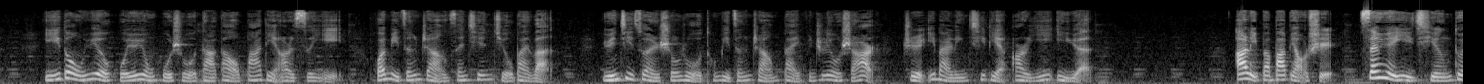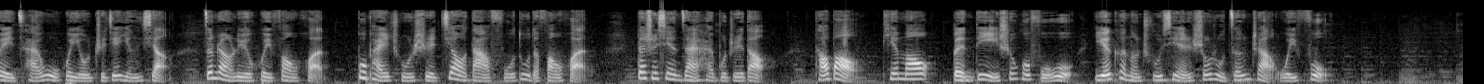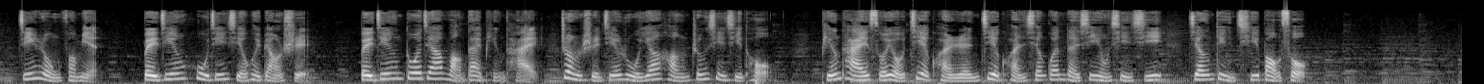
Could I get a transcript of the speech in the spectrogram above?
移动月活跃用户数达到八点二四亿，环比增长三千九百万。云计算收入同比增长百分之六十二。至一百零七点二一亿元。阿里巴巴表示，三月疫情对财务会有直接影响，增长率会放缓，不排除是较大幅度的放缓，但是现在还不知道。淘宝、天猫、本地生活服务也可能出现收入增长为负。金融方面，北京互金协会表示，北京多家网贷平台正式接入央行征信系统。平台所有借款人借款相关的信用信息将定期报送。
